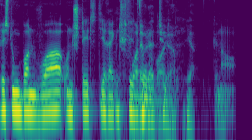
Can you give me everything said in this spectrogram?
Richtung Bonvois und steht direkt Steht vor, vor, der Gebäude. Tür. Ja. Genau.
